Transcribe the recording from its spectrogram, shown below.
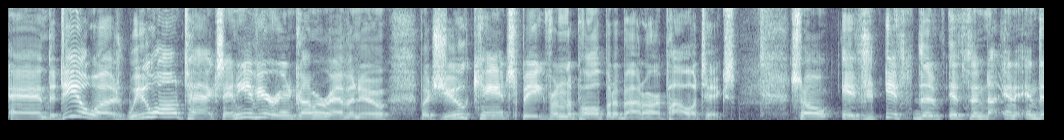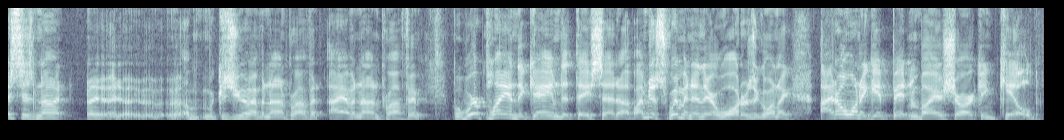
And the deal was we won't tax any of your income or revenue, but you can't speak from the pulpit about our politics. So if if the if the and, and this is not Uh, uh, uh, um, because you have a nonprofit, I have a nonprofit, but we're playing the game that they set up. I'm just swimming in their waters and going like, I don't want to get bitten by a shark and killed.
